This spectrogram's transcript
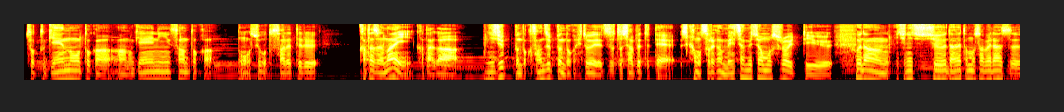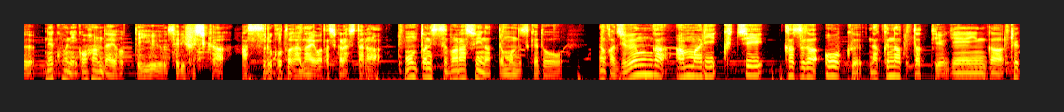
ちょっと芸能とかあの芸人さんとかのお仕事されてる方じゃない方が20分とか30分とか一人でずっと喋っててしかもそれがめちゃめちゃ面白いっていう普段一日中誰とも喋らず猫にご飯だよっていうセリフしか発することがない私からしたら本当に素晴らしいなって思うんですけどなんか自分があんまり口数が多くなくなったっていう原因が結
